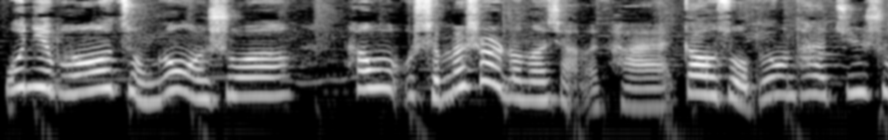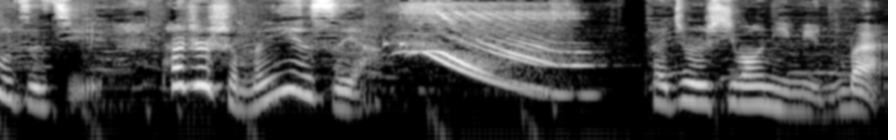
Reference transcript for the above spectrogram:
我女朋友总跟我说，她什么事儿都能想得开，告诉我不用太拘束自己。她这什么意思呀？她就是希望你明白，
